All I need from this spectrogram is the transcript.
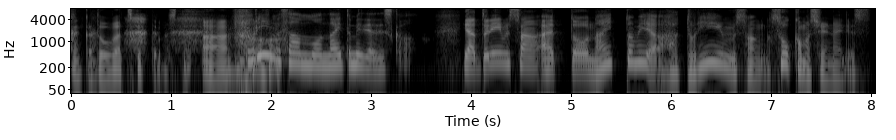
なんか動画作ってました。あの。ドリームさんもナイトメディアですか？いやドリームさんえっとナイトメディアあドリームさんそうかもしれないです。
